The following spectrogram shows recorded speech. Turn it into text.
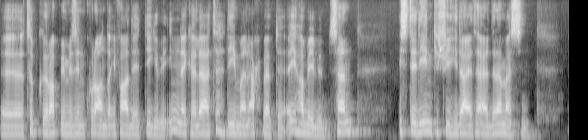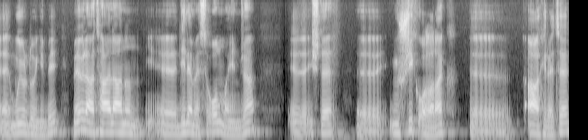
e, tıpkı Rabbimizin Kur'an'da ifade ettiği gibi inneke la tehdi men ahbebte. Ey Habibim sen istediğin kişiyi hidayete erdiremezsin e, buyurduğu gibi Mevla Teala'nın e, dilemesi olmayınca e, işte e, müşrik olarak e, ahirete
